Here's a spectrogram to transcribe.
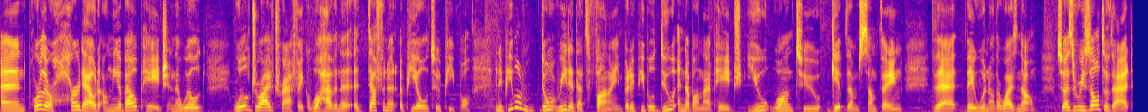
And pour their heart out on the about page and then will will drive traffic. Will have an, a definite appeal to people. And if people don't read it that's fine. But if people do end up on that page you want to give them something that they wouldn't otherwise know. So as a result of that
